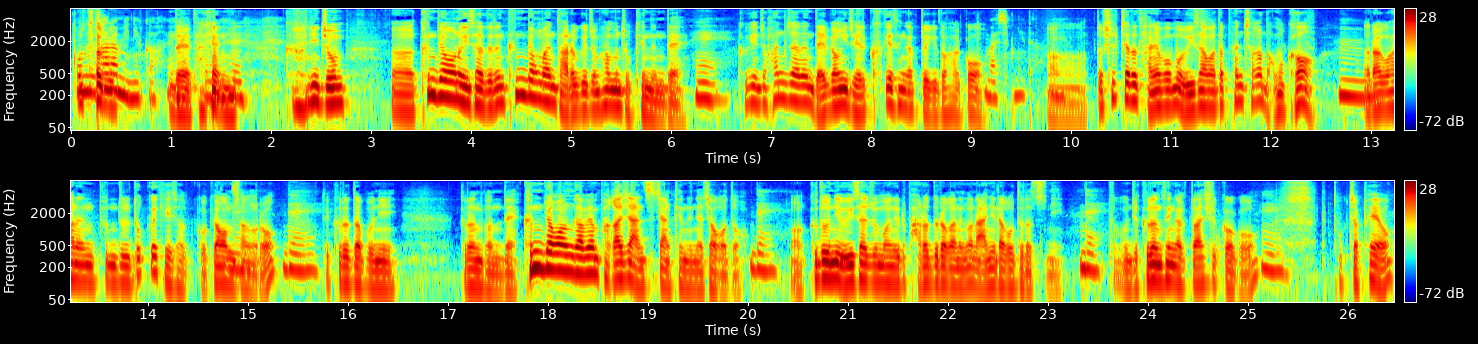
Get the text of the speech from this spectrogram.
거기 사람이니까. 네, 네 당연히. 네. 그러니 좀 어, 큰 병원 의사들은 큰 병만 다루게 좀 하면 좋겠는데 네. 그게 이제 환자는 내 병이 제일 크게 생각되기도 하고 맞습니다. 어, 또 실제로 다녀보면 의사마다 편차가 너무 커라고 음. 하는 분들도 꽤 계셨고 경험상으로 네. 네. 그러다 보니 그런 건데 큰 병원 가면 바가지 안 쓰지 않겠느냐 적어도 네. 어, 그 돈이 의사 주머니로 바로 들어가는 건 아니라고 들었으니 네. 또 이제 그런 생각도 하실 거고 네. 복잡해요.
